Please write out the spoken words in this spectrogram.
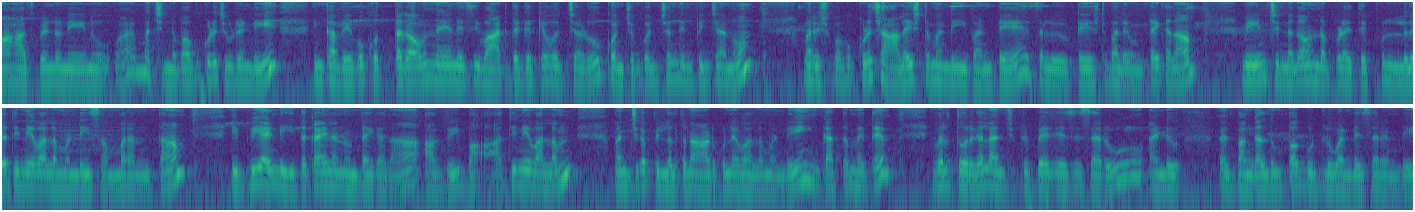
మా హస్బెండ్ నేను మా చిన్న బాబు కూడా చూడండి ఇంకా అవేవో కొత్తగా ఉన్నాయనేసి వాటి దగ్గరికే వచ్చాడు. కొంచెం కొంచెం తినిపించాను. మరి రిషిబాబుకి కూడా చాలా ఇష్టం అండి ఇవంటే అసలు టేస్ట్ భలే ఉంటాయి కదా. మేము చిన్నగా ఉన్నప్పుడు అయితే ఫుల్గా తినేవాళ్ళమండి ఈ సమ్మర్ అంతా. ఇవి అండ్ ఈతకాయలు అని ఉంటాయి కదా అవి బాగా తినేవాళ్ళం. మంచిగా పిల్లలతో ఆడుకునే వాళ్ళం అండి ఇంకా అత్తమ్మ అయితే ఇవాళ త్వరగా లంచ్ ప్రిపేర్ చేసేసారు. అండ్ బంగాళదుంప గుడ్లు వండేశారండి.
